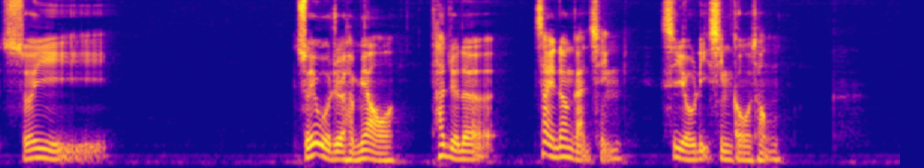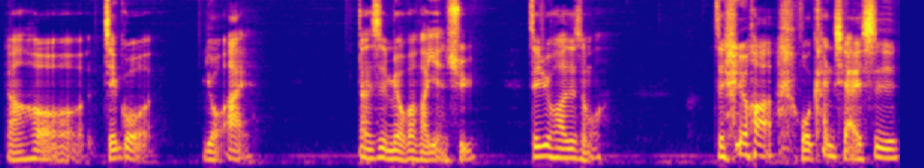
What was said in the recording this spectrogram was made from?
所以，所以我觉得很妙哦。他觉得上一段感情是有理性沟通，然后结果有爱，但是没有办法延续。这句话是什么？这句话我看起来是，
